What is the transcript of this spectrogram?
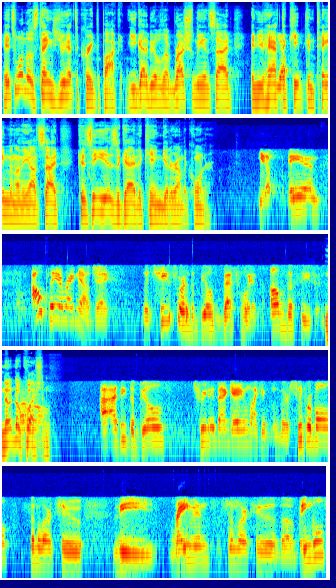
It's one of those things you have to create the pocket. You got to be able to rush from the inside, and you have Yep. to keep containment on the outside because he is a guy that can get around the corner. Yep. And I'll say it right now, Jay. The Chiefs were the Bills' best win of the season. No, no Um, question. I, I think the Bills treated that game like it was their Super Bowl, similar to the Ravens, similar to the Bengals.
